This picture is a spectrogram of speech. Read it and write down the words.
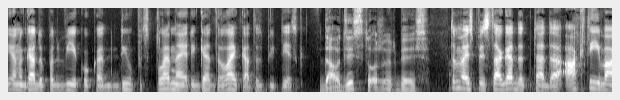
Vienu gadu pat bija kaut kādi 12 planēri gada laikā. Tas bija diezgan. Daudz izstožu ir bijis. Tad mēs pēc tā gada, tāda aktīvā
